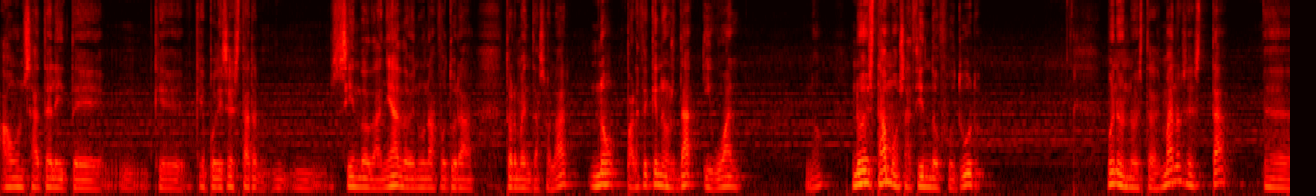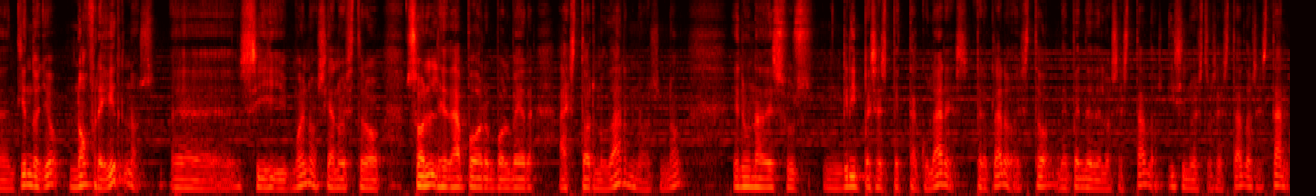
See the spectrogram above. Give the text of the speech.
a un satélite mm, que, que pudiese estar mm, siendo dañado en una futura tormenta solar. No, parece que nos da igual, ¿no? No estamos haciendo futuro. Bueno, en nuestras manos está eh, entiendo yo, no freírnos. Eh, si, bueno, si a nuestro sol le da por volver a estornudarnos, ¿no? En una de sus gripes espectaculares. Pero claro, esto depende de los estados. Y si nuestros estados están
